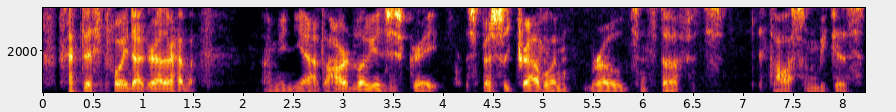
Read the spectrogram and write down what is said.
At this point, I'd rather have a. I mean, yeah, the hard luggage is great, especially traveling roads and stuff. It's it's awesome because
